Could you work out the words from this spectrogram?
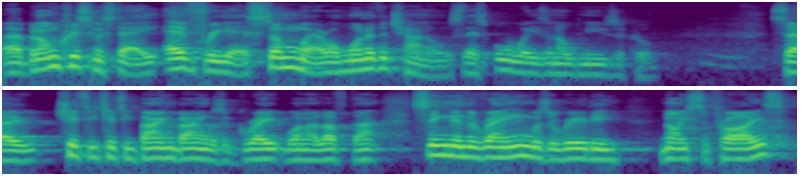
uh, but on Christmas Day, every year, somewhere on one of the channels, there's always an old musical. So, Chitty Chitty Bang Bang was a great one. I loved that. Singing in the Rain was a really nice surprise.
